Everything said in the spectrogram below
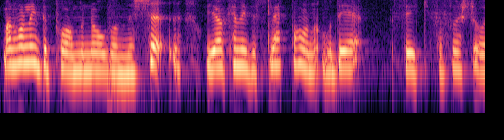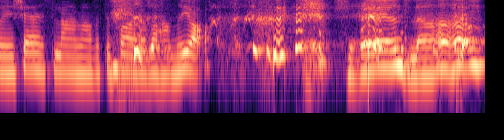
Man håller inte på med någon med tjej och jag kan inte släppa honom och det fick för första gången känslan av att det bara var han och jag. Känslan.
